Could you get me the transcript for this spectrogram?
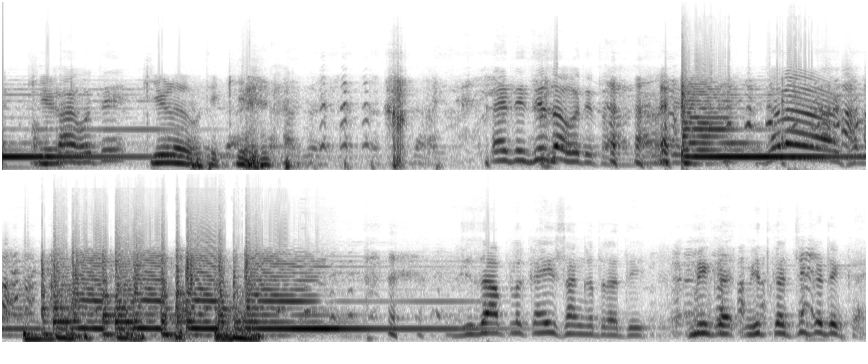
काय होते? केळ होते केळ. काय ते जिजा होते. जिजा आपलं काही सांगत राहते. मी काय मी इतका चिकट आहे काय?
